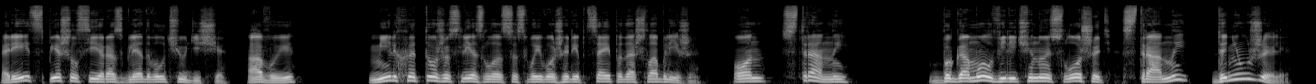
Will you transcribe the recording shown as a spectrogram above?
Рейд спешился и разглядывал чудище. А вы? Мильха тоже слезла со своего жеребца и подошла ближе. Он странный. Богомол величиной с лошадь странный? Да неужели?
